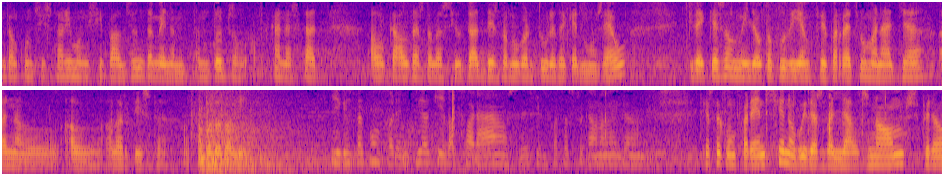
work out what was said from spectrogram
del consistori municipal, juntament amb, amb tots els que han estat alcaldes de la ciutat des de l'obertura d'aquest museu, crec que és el millor que podíem fer per retre homenatge en el, el, a l'artista, el Salvador Dalí. I aquesta conferència qui la farà? No sé si li pots explicar una mica. Aquesta conferència, no vull desvetllar els noms, però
